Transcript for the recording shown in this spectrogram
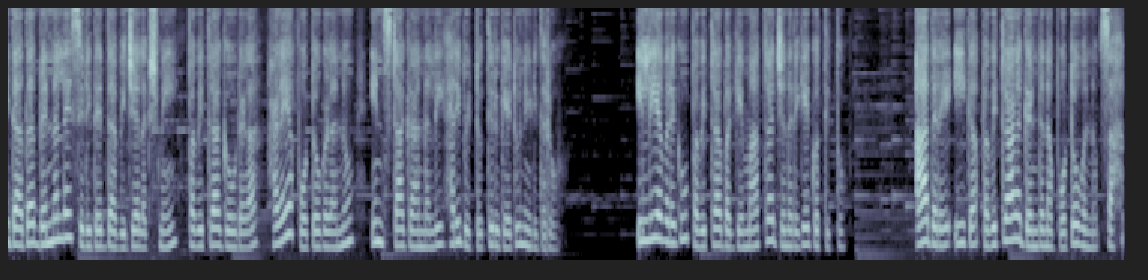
ಇದಾದ ಬೆನ್ನಲ್ಲೇ ಸಿಡಿದೆದ್ದ ವಿಜಯಲಕ್ಷ್ಮಿ, ಪವಿತ್ರ ಗೌಡಳ ಹಳೆಯ ಫೋಟೋಗಳನ್ನು ಇನ್ಸ್ಟಾಗ್ರಾಂನಲ್ಲಿ ಹರಿಬಿಟ್ಟು ತಿರುಗೇಟು ನೀಡಿದರು. ಇಲ್ಲಿಯವರೆಗೂ ಪವಿತ್ರ ಬಗ್ಗೆ ಮಾತ್ರ ಜನರಿಗೆ ಗೊತ್ತಿತ್ತು. ಆದರೆ ಈಗ ಪವಿತ್ರಾಳ ಗಂಡನ ಫೋಟೋವನ್ನು ಸಹ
